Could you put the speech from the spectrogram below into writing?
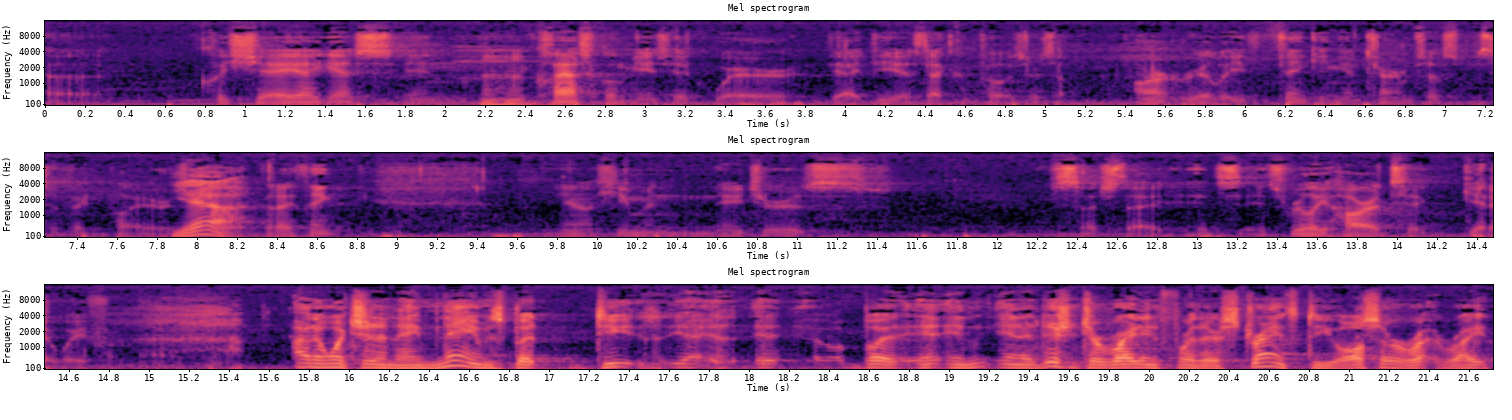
uh, cliche, I guess, in Uh-huh. classical music where the idea is that composers aren't really thinking in terms of specific players. Yeah. But, but I think, you know, human nature is such that it's it's really hard to get away from that. I don't want you to name names, but do you, yeah, uh, but in, in addition to writing for their strengths, do you also wri- write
